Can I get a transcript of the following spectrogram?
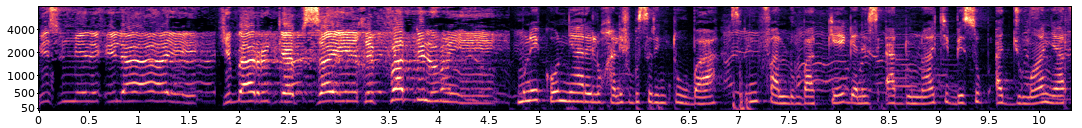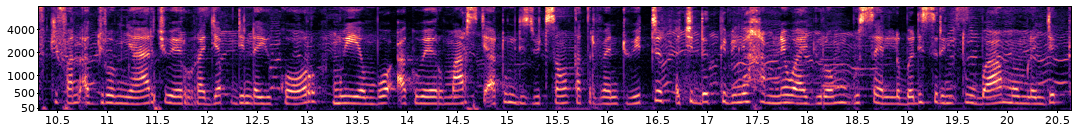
bismil ilaahi ci barkeb sayxi faddilu mi. Mu nekkoon ñaareelu xalif bu sëriñ Touba sëriñ Fàllu Mbàkke gane si àdduna ci bésub ajjuma ñaar fukki fan ak juróom-ñaar ci weeru rajab di ndeyu koor mu yemboo ak weeru mars ci atum 1888 ci dëkk bi nga xam ne waajuram bu sell ba di sëriñ moom la njëkk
